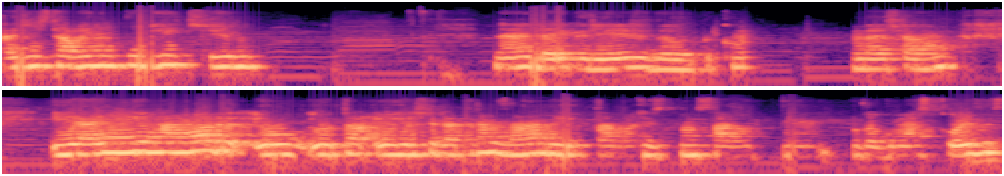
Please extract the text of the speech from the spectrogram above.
a gente estava indo um retiro, né, da igreja, do, do Comunidade Shalom, e aí na hora eu, eu, eu ia chegar atrasada, eu estava responsável por, por, algumas coisas,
